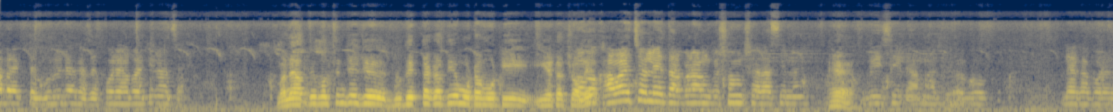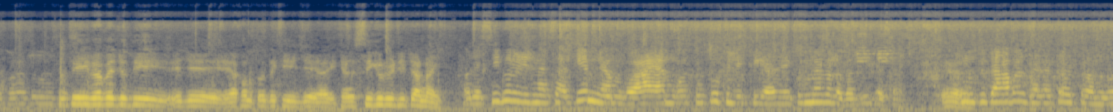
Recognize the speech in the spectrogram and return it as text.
আবার একটা গরু দেখা যায় পরে আবার কিনা যায়। মানে আপনি বলছেন যে যে দুধের টাকা দিয়ে মোটামুটি ইয়েটা চলে? খাওয়াই চলে তারপর আমাকে সংসার আছে না। হ্যাঁ। দুই ছেলে আমার ও লেখাপড়া করার জন্য কিন্তু এইভাবে যদি এই যে এখন তো দেখি যে এখানে সিকিউরিটিটা নাই। মানে সিকিউরিটি না স্যার কেমনি আমগো আয় আমগো তো তুফিলের থেকে আছে কমে গেল গা দুইটা স্যার হ্যাঁ। আবার জায়গা তো তো আমগো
